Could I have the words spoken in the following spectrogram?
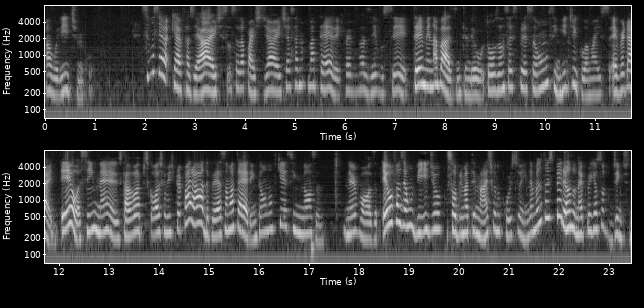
algorítmico se você quer fazer arte, se você é da parte de arte, essa matéria que vai fazer você tremer na base, entendeu? tô usando essa expressão, assim, ridícula, mas é verdade. Eu, assim, né, estava psicologicamente preparada para essa matéria, então eu não fiquei assim, nossa, nervosa. Eu vou fazer um vídeo sobre matemática no curso ainda, mas eu tô esperando, né? Porque eu sou. Gente,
